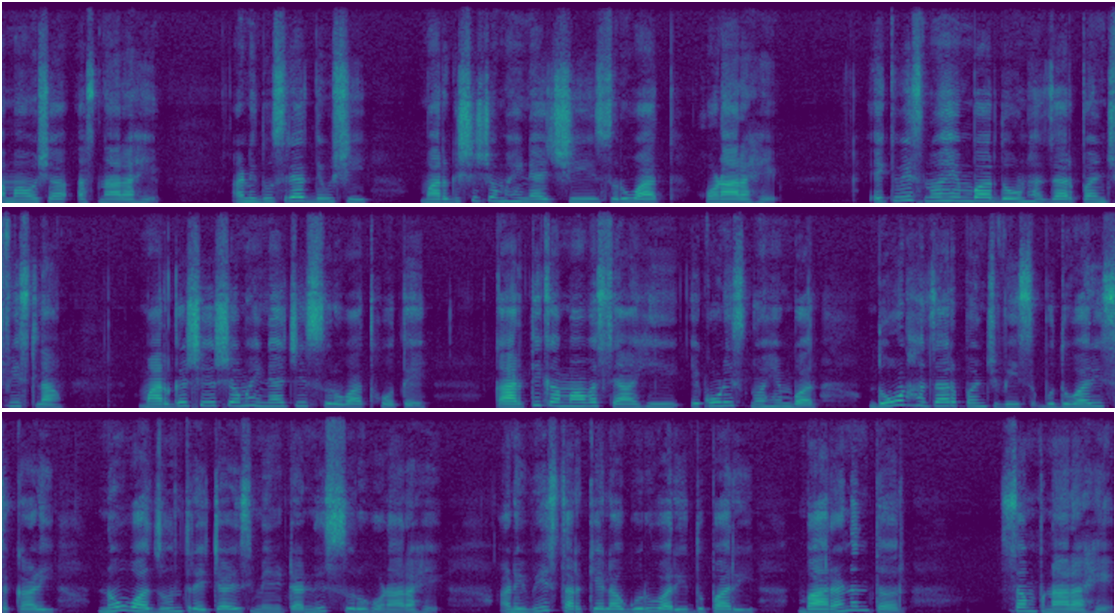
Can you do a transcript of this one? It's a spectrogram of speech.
अमावस्या असणार आहे. आणि दुसऱ्याच दिवशी मार्गशीर्ष महिन्याची सुरुवात होणार आहे. एकवीस नोव्हेंबर दोन हजार पंचवीसला मार्गशीर्ष महिन्याची सुरुवात होते. कार्तिक अमावस्या ही एकोणीस नोव्हेंबर दोन हजार पंचवीस बुधवारी सकाळी नऊ वाजून त्रेचाळीस मिनिटांनी सुरू होणार आहे आणि वीस तारखेला गुरुवारी दुपारी बारानंतर संपणार आहे.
